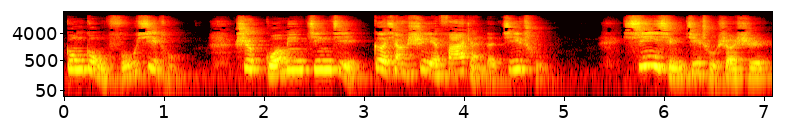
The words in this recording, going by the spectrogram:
公共服务系统，是国民经济各项事业发展的基础。新型基础设施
